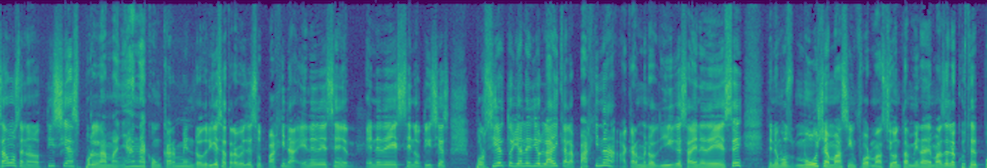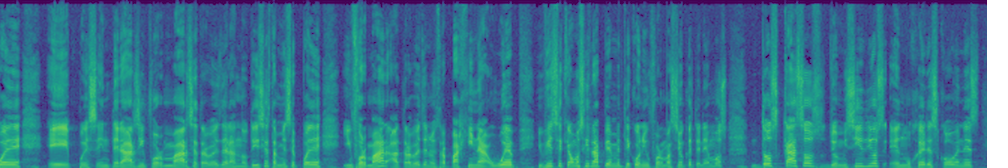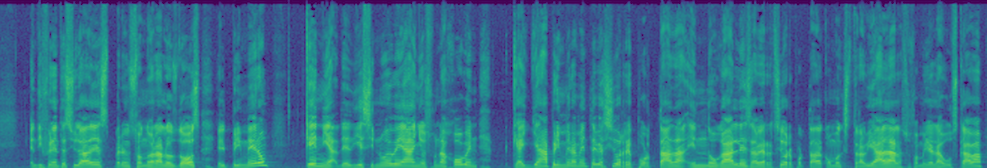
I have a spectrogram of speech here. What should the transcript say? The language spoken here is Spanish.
Estamos en las noticias por la mañana con Carmen Rodríguez a través de su página NDS, NDS Noticias. Por cierto, ya le dio like a la página a Carmen Rodríguez, a NDS. Tenemos mucha más información también, además de lo que usted puede eh, pues enterarse, informarse a través de las noticias. También se puede informar a través de nuestra página web. Y fíjese que vamos a ir rápidamente con información que tenemos dos casos de homicidios en mujeres jóvenes en diferentes ciudades, pero en Sonora los dos. El primero, Kenia, de 19 años, una joven que allá primeramente había sido reportada en Nogales, había sido reportada como extraviada, su familia la buscaba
